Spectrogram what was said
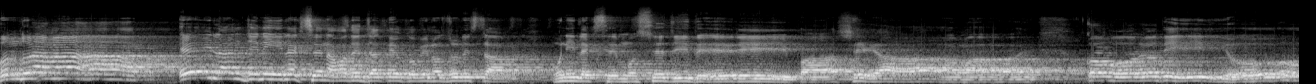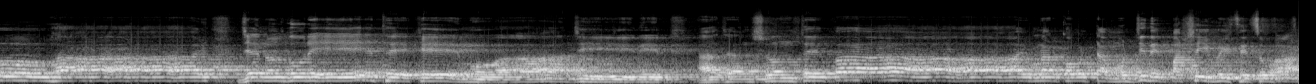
বন্ধুরা আমার, এই লাইন যিনি লেখছেন আমাদের জাতীয় কবি নজরুল ইসলাম, উনি লেখছে, মসজিদের পাশে আমায় কবর দিও ভাই, যেন গড়ে থেকে মোয়াজিনের আজান শুনতে পাই। ওনার কবরটা মসজিদের পাশেই হয়েছে সোহান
